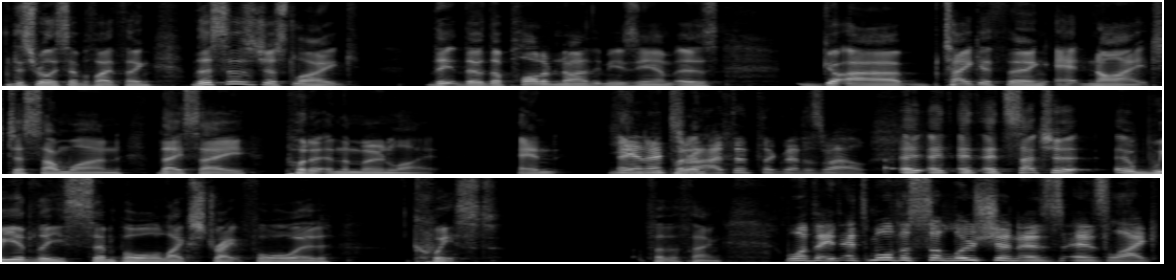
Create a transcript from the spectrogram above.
this really simplified thing. This is just like the the, the plot of Night at the Museum is go, uh, take a thing at night to someone. They say put it in the moonlight, and yeah, and that's it- right. I did think that as well. it, it, it- it's such a, a weirdly simple, like straightforward quest for the thing. Well, the, it's more the solution is is like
